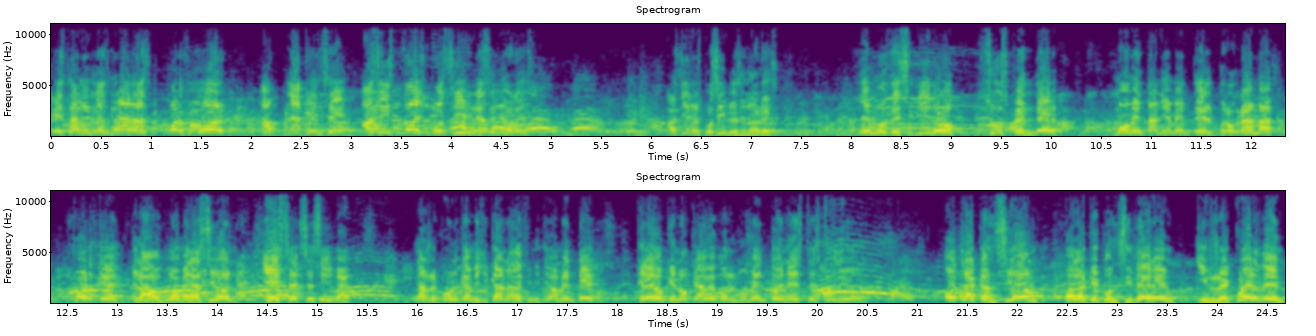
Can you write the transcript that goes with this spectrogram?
que están en las gradas, por favor, apláquense. Así no es posible, señores. Así no es posible, señores. Hemos decidido suspender momentáneamente el programa porque la aglomeración es excesiva. La República Mexicana definitivamente creo que no cabe por el momento en este estudio. Otra canción para que consideren y recuerden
